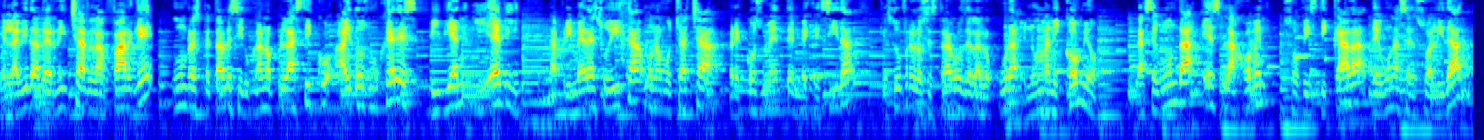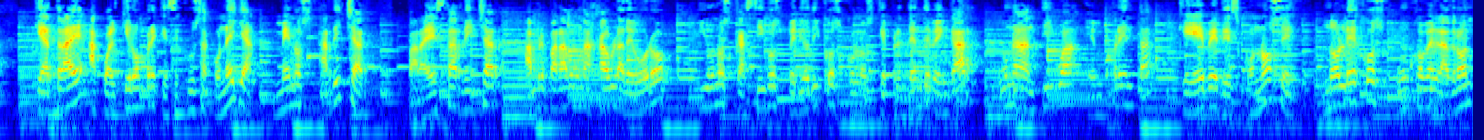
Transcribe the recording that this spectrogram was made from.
En la vida de Richard Lafargue, un respetable cirujano plástico, hay dos mujeres, Vivian y Evie. La primera es su hija, una muchacha precozmente envejecida que sufre los estragos de la locura en un manicomio. La segunda es la joven sofisticada de una sensualidad que atrae a cualquier hombre que se cruza con ella, menos a Richard. Para esta, Richard ha preparado una jaula de oro y unos castigos periódicos con los que pretende vengar una antigua enfrenta que Eve desconoce. No lejos, un joven ladrón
